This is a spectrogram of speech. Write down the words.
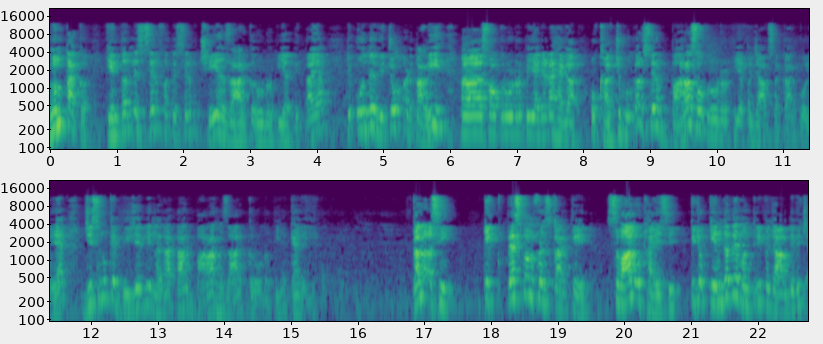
ਹੁਣ ਤੱਕ ਕੇਂਦਰ ਨੇ ਸਿਰਫ ਅਤੇ ਸਿਰਫ 6000 ਕਰੋੜ ਰੁਪਇਆ ਦਿੱਤਾ ਆ ਤੇ ਉਹਦੇ ਵਿੱਚੋਂ 4800 ਕਰੋੜ ਰੁਪਇਆ ਜਿਹੜਾ ਹੈਗਾ ਉਹ ਖਰਚ ਹੋਗਾ ਔਰ ਸਿਰਫ 1200 ਕਰੋੜ ਰੁਪਇਆ ਪੰਜਾਬ ਸਰਕਾਰ ਕੋਲ ਹੈ ਜਿਸ ਨੂੰ ਕਿ ਬੀਜੇਪੀ ਲਗਾਤਾਰ 12000 ਕਰੋੜ ਰੁਪਇਆ ਕਹਿ ਰਹੀ ਹੈ। ਕੱਲ ਅਸੀਂ ਇੱਕ ਪ੍ਰੈਸ ਕਾਨਫਰੰਸ ਕਰਕੇ ਸਵਾਲ ਉਠਾਏ ਸੀ ਕਿ ਜੋ ਕੇਂਦਰ ਦੇ ਮੰਤਰੀ ਪੰਜਾਬ ਦੇ ਵਿੱਚ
